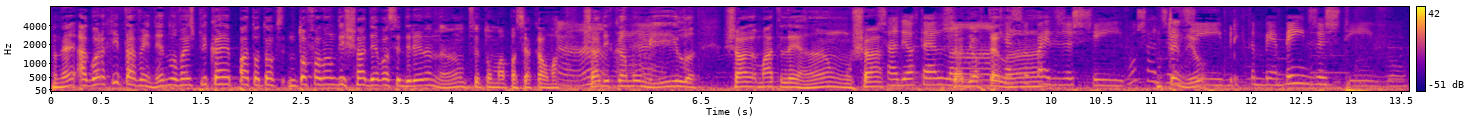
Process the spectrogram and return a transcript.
Né? Agora quem está vendendo não vai explicar hepatotoxina. Não estou falando de chá de erva cidreira não, para você tomar para se acalmar. Não, chá de camomila, é. chá mate-leão, chá, chá de hortelã, chá de hortelã. que é super digestivo. Um chá de Entendeu? gengibre, que também é bem digestivo.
